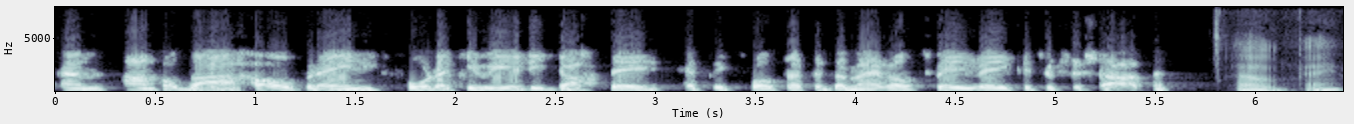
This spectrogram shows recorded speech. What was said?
een aantal dagen overheen voordat je weer die dagdate hebt. Ik geloof dat er bij mij wel twee weken tussen zaten. Oh, oké.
